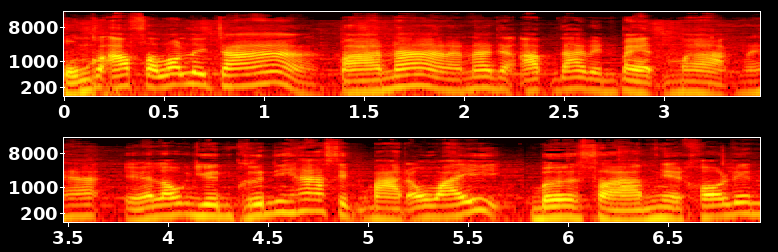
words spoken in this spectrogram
ผมก็อัพสล็อตเลยจ้าปาหน้านะน่าจะอัพได้เป็น 8 หมากนะฮะ เดี๋ยวเรายืนพื้นที่ 50 บาทเอาไว้ เบอร์ 3 เนี่ยเขาเล่น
